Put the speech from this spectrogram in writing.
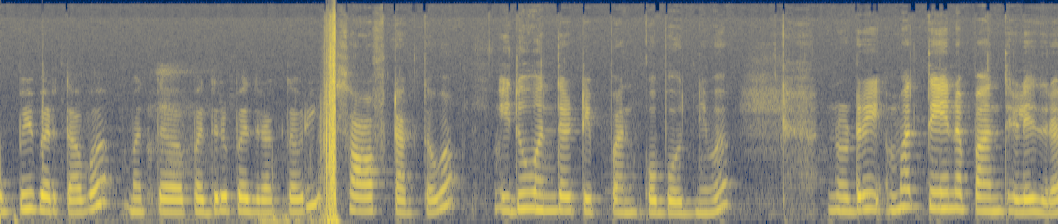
ಉಬ್ಬಿ ಬರ್ತಾವ ಮತ್ತು ಪದ್ರ ಪದ್ರ ಆಗ್ತಾವ್ರಿ ಸಾಫ್ಟ್ ಆಗ್ತಾವೆ. ಇದು ಒಂದು ಟಿಪ್ ಅನ್ಕೋಬೋದು ನೀವು. ನೋಡ್ರಿ, ಮತ್ತೇನಪ್ಪ ಅಂತ ಹೇಳಿದ್ರೆ,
